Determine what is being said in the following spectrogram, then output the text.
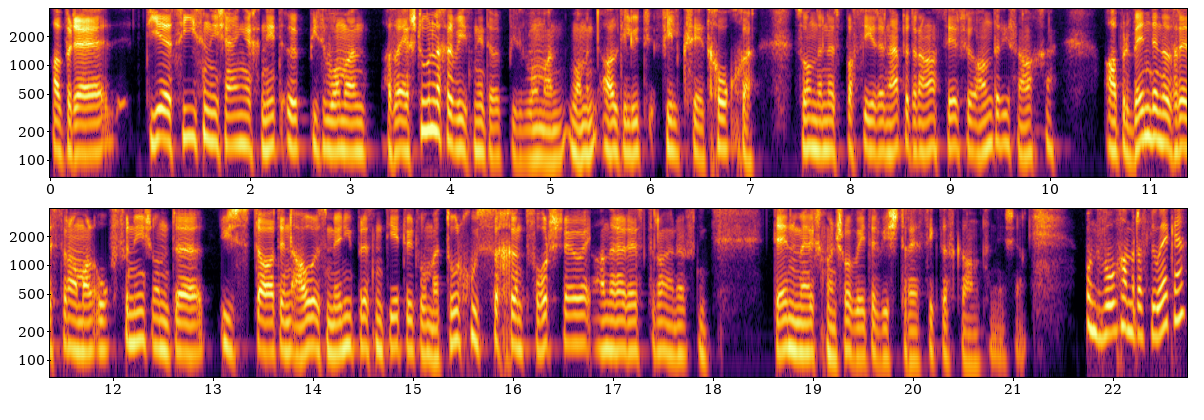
Aber äh, diese Season ist eigentlich nicht etwas, wo man, also erstaunlicherweise nicht etwas, wo man, wo man all die Leute viel sieht, kochen, sondern es passieren nebendran sehr viele andere Sachen. Aber wenn dann das Restaurant mal offen ist und äh, uns da dann auch ein Menü präsentiert wird, wo man durchaus sich könnte vorstellen an einer Restauranteröffnung, dann merkt man schon wieder, wie stressig das Ganze ist. Ja. Und wo kann man das schauen?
